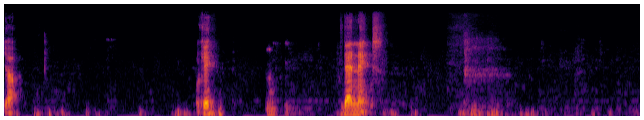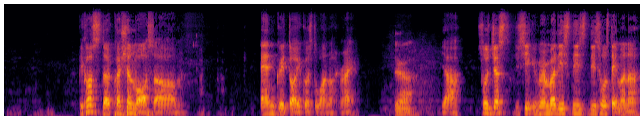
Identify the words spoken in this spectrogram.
Yeah. Okay. Okay. Then next. Because the question was um n greater or equals to one, right? Yeah. Yeah. So just you see, remember this this this whole statement. Uh,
